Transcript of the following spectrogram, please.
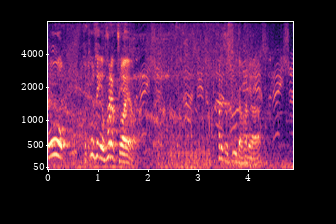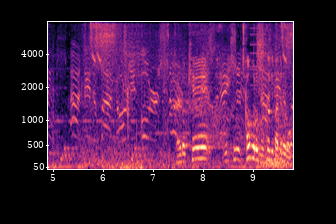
오! 자, 토생의 활약 좋아요 활약 좋습니다 활약. 자 이렇게 우팀 적으로 못하게 만들어 놓고.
